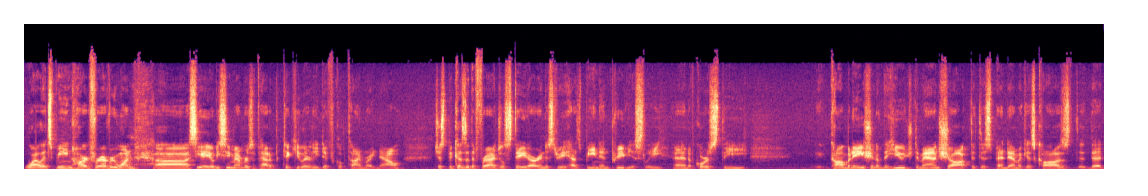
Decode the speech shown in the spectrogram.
while it's been hard for everyone, uh, CAODC members have had a particularly difficult time right now, just because of the fragile state our industry has been in previously, and of course, the combination of the huge demand shock that this pandemic has caused that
